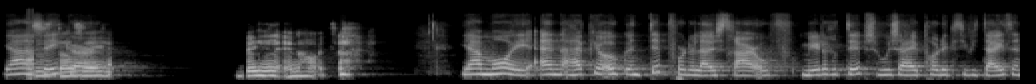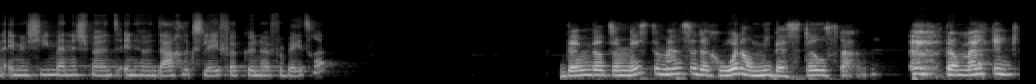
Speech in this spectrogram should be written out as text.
Ja, dus zeker. Dat is eigenlijk de hele inhoud. Ja, mooi. En heb je ook een tip voor de luisteraar of meerdere tips hoe zij productiviteit en energiemanagement in hun dagelijks leven kunnen verbeteren? Ik denk dat de meeste mensen er gewoon al niet bij stilstaan. dat merk ik.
